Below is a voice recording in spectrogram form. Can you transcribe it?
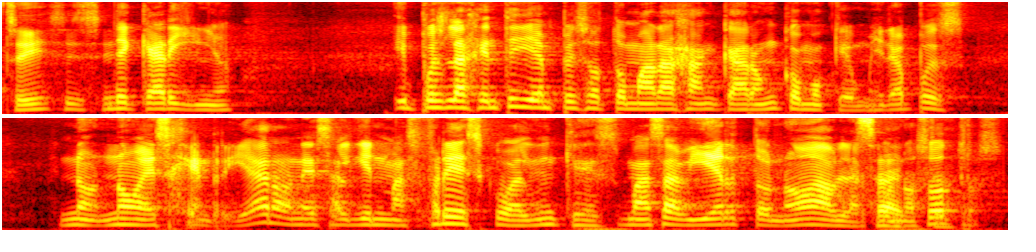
Sí, sí, sí. de cariño. Y pues la gente ya empezó a tomar a Hank Aaron como que, mira, pues no, no es Henry Aaron, es alguien más fresco, alguien que es más abierto, ¿no? A hablar Exacto. con nosotros.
